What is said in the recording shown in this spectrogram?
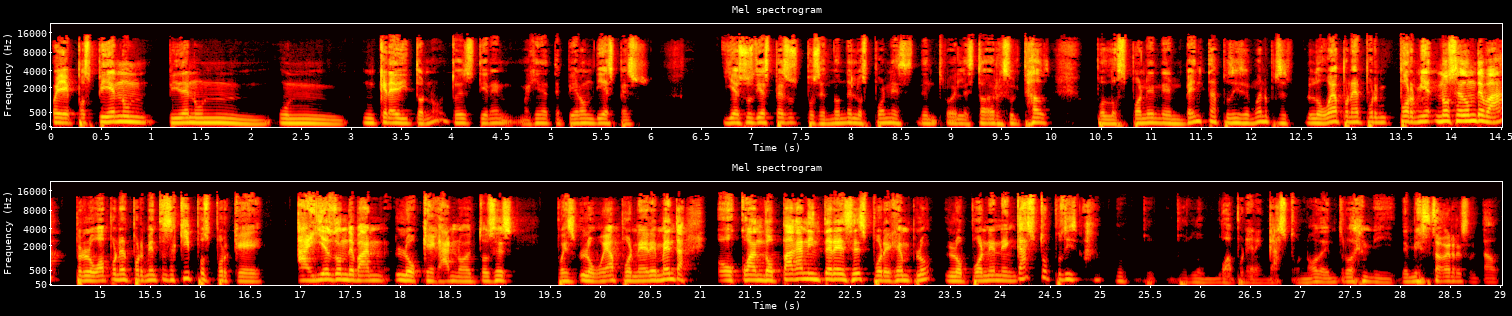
oye, pues piden un, piden un, un, crédito, ¿no? Entonces tienen, imagínate, pidieron 10 pesos. Y esos 10 pesos, pues, ¿en dónde los pones dentro del estado de resultados? Pues los ponen en venta, pues dicen, bueno, pues lo voy a poner por, por, no sé dónde va, pero lo voy a poner por mientras aquí, pues porque ahí es donde van lo que gano. Entonces, pues lo voy a poner en venta. O cuando pagan intereses, por ejemplo, lo ponen en gasto, pues dices, ah, pues, pues, lo voy a poner en gasto, ¿no? Dentro de mi, de mi estado de resultados.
